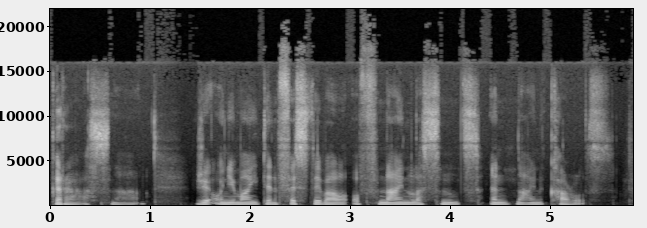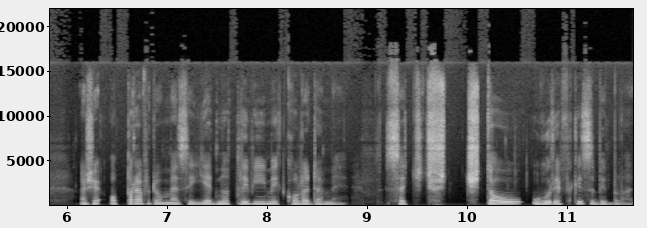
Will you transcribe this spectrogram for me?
krásná, že oni mají ten festival of nine lessons and nine carols. A že opravdu mezi jednotlivými koledami se čtou úryvky z Bible.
